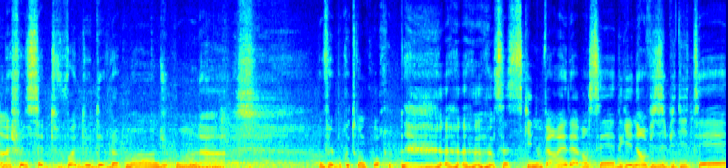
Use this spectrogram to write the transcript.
On a choisi cette voie de développement, du coup on a on fait beaucoup de concours. c'est ce qui nous permet d'avancer, de gagner en visibilité.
